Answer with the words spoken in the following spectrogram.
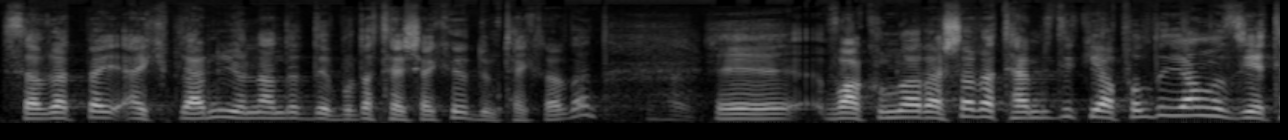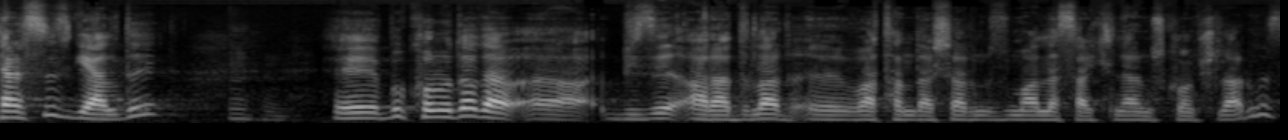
Sevret Bey ekiplerini yönlendirdi. Burada teşekkür ediyorum tekrardan. E, vakumlu araçlarla temizlik yapıldı. Yalnız yetersiz geldi. E, bu konuda da e, bizi aradılar e, vatandaşlarımız, mahalle sakinlerimiz, komşularımız.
